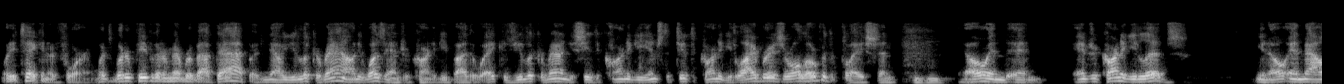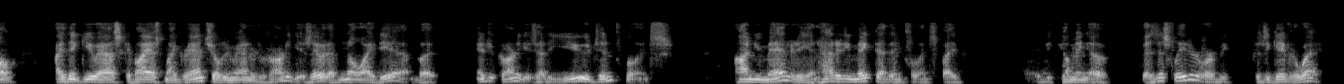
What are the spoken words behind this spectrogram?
what are you taking it for? What, what are people going to remember about that? But now you look around, it was Andrew Carnegie, by the way, because you look around, you see the Carnegie Institute, the Carnegie libraries are all over the place. And, mm-hmm. you know, and, and Andrew Carnegie lives, you know, and now I think you ask, if I asked my grandchildren who Andrew Carnegie is, they would have no idea. But Andrew Carnegie's had a huge influence on humanity. And how did he make that influence? By becoming a business leader or because he gave it away?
